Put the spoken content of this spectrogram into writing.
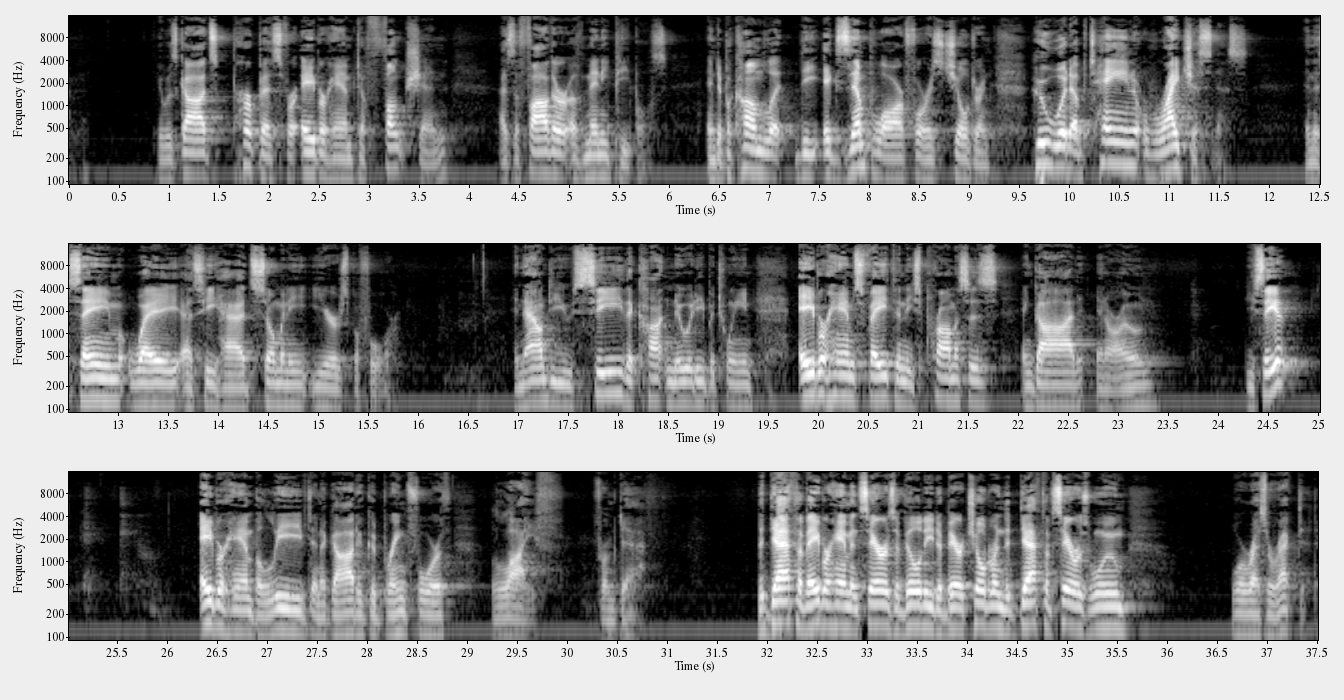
It was God's purpose for Abraham to function as the father of many peoples and to become the exemplar for his children who would obtain righteousness in the same way as he had so many years before. And now, do you see the continuity between Abraham's faith in these promises and God and our own? Do you see it? Abraham believed in a God who could bring forth life from death. The death of Abraham and Sarah's ability to bear children, the death of Sarah's womb, were resurrected.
